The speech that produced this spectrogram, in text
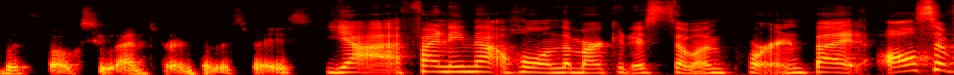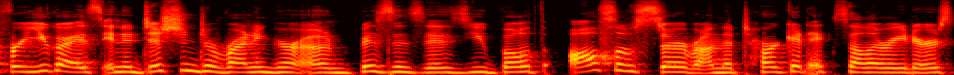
with folks who enter into the space. Yeah finding that hole in the market is so important. But also for you guys in addition to running your own businesses you both also serve on the target accelerators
